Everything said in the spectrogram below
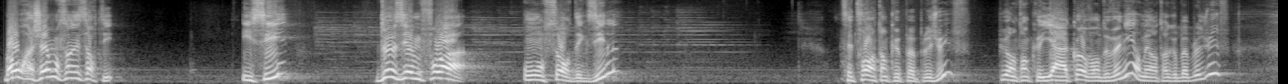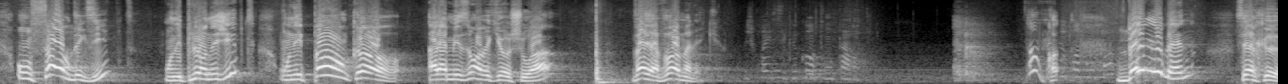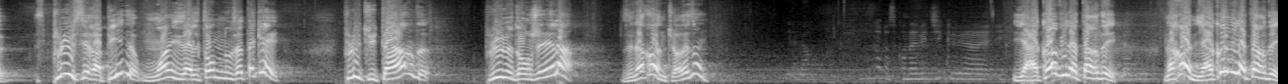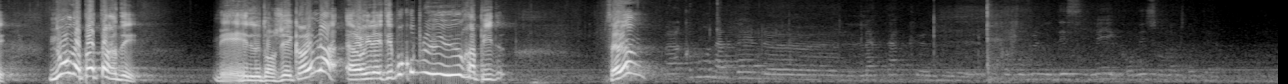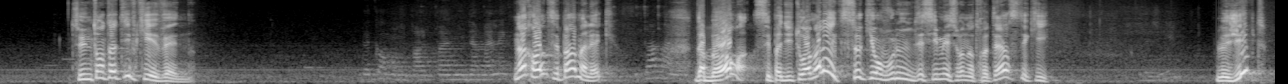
Baruch Hashem, on s'en est sorti. Ici, deuxième fois, on sort d'exil, cette fois en tant que peuple juif, plus en tant que Yaakov en devenir, mais en tant que peuple juif. On sort d'Égypte, on n'est plus en Égypte, on n'est pas encore à la maison avec Yahushua, va y avoir Amalek. Je croyais que c'est que quand on parle. Non, quand- Ben le ben. C'est-à-dire que plus c'est rapide, moins il a le temps de nous attaquer. Plus tu tardes, plus le danger est là. Zénaron, tu as raison. Euh, il- Yaakov, il a tardé. Naron, Yaakov, il a tardé. Nous, on n'a pas tardé. Mais le danger est quand même là. Alors, il a été beaucoup plus rapide. C'est là Alors, comment on appelle euh, l'attaque quand on veut nous décimer et qu'on est sur notre terre? C'est une tentative qui est vaine. D'accord, mais on ne parle pas ni d'Amalek, Naron, c'est pas Amalek. D'abord, c'est pas du tout Amalek. Ceux qui ont voulu nous décimer sur notre terre, c'était qui? L'Égypte.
